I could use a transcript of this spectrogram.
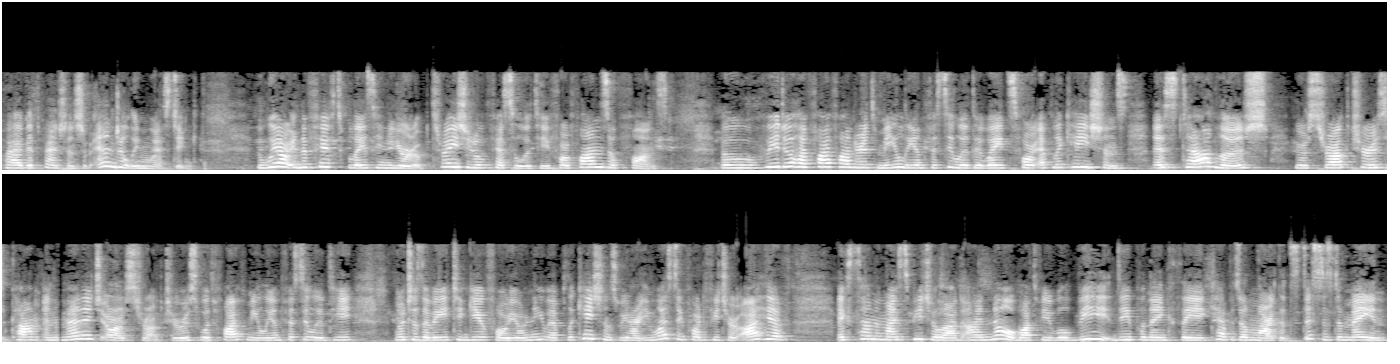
private pensions of angel investing. We are in the fifth place in Europe, treasury facility for funds of funds. Uh, we do have 500 million facility waits for applications. Establish your structures, come and manage our structures with 5 million facility, which is awaiting you for your new applications. We are investing for the future. I have extended my speech a lot, I know, but we will be deepening the capital markets. This is the main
